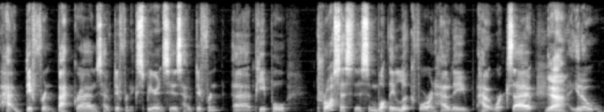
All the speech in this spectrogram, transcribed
how different backgrounds, how different experiences, how different uh, people process this and what they look for and how they how it works out. Yeah. You know,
